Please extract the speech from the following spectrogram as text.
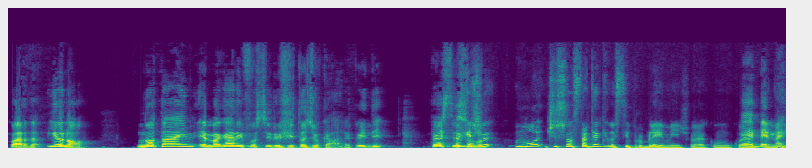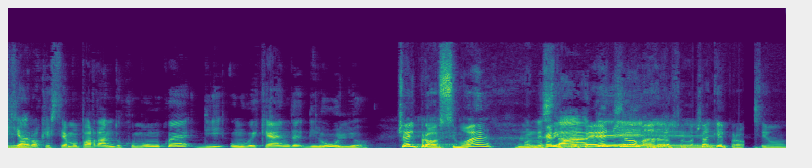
guarda, io no, no time e magari fossi riuscito a giocare, quindi questi Perché sono... Mo- ci sono stati anche questi problemi, cioè comunque... Eh beh, ma è chiaro che stiamo parlando comunque di un weekend di luglio, c'è il prossimo, eh? Magari un peggio, ma insomma, c'è anche il prossimo.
